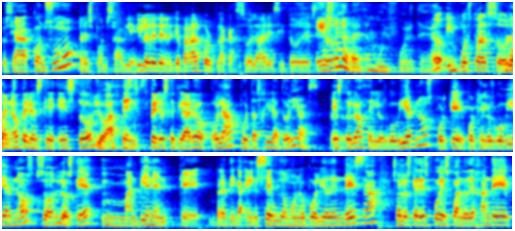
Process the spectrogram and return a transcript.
O sea, consumo responsable. Y lo de tener que pagar por placas solares y todo esto. Eso me parece muy fuerte, ¿eh? Impuesto al sol. Bueno, pero es que esto lo hacen, pero es que claro, hola, puertas giratorias. Esto lo hacen los gobiernos, ¿por qué? Porque los gobiernos son los que mantienen que practican el pseudo monopolio de Endesa, son los que después cuando dejan de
